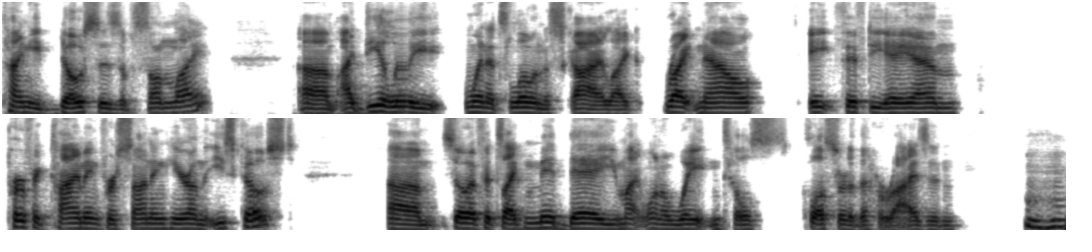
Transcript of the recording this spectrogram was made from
tiny doses of sunlight um, ideally when it's low in the sky like right now 8.50 a.m perfect timing for sunning here on the east coast um, so if it's like midday you might want to wait until closer to the horizon mm-hmm.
